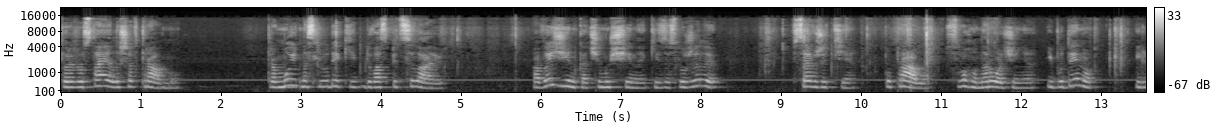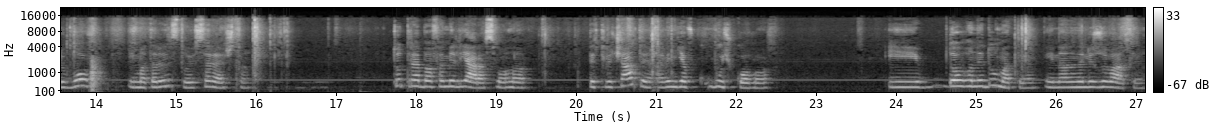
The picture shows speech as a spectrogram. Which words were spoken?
переростає лише в травму. Травмують нас люди, які до вас підсилають. А ви, жінка чи мужчина, які заслужили все в житті по праву свого народження, і будинок, і любов, і материнство, і все решта. Тут треба фамільяра свого підключати, а він є в будь-кого. І довго не думати, і не аналізувати.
